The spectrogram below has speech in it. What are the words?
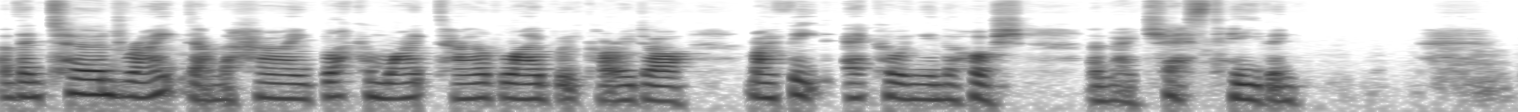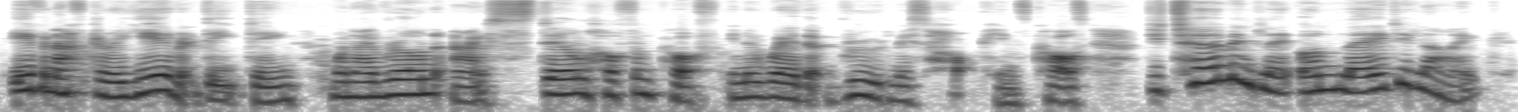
and then turned right down the high, black and white tiled library corridor, my feet echoing in the hush and my chest heaving. Even after a year at Deepdean, when I run, I still huff and puff in a way that rude Miss Hopkins calls determinedly unladylike.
